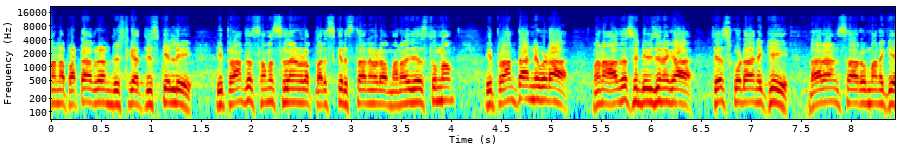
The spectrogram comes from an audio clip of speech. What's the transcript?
మన పట్టాభిరామ దృష్టిగా తీసుకెళ్ళి ఈ ప్రాంత సమస్యలను కూడా పరిష్కరిస్తానని కూడా మనవి చేస్తున్నాం. ఈ ప్రాంతాన్ని కూడా మన ఆదర్శ డివిజన్గా చేసుకోవడానికి నారాయణ సారు మనకి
